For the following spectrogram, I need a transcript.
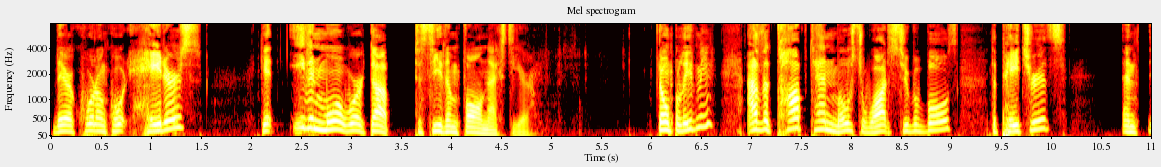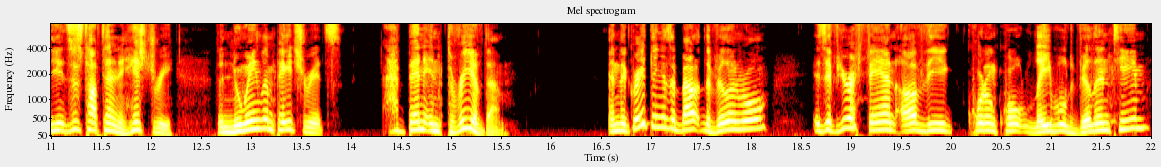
their quote unquote haters get even more worked up to see them fall next year. Don't believe me? Out of the top 10 most watched Super Bowls, the Patriots, and this is top 10 in history, the New England Patriots have been in three of them. And the great thing is about the villain role is if you're a fan of the quote unquote labeled villain team,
